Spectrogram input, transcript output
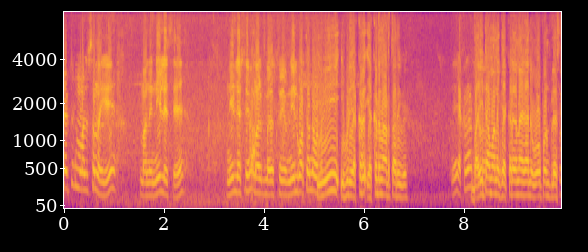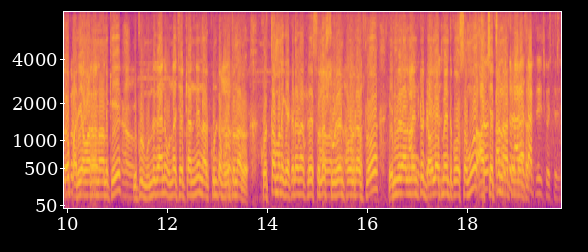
పెట్టుకుని మలుస్తున్నాయి. మళ్ళీ నీళ్ళు వేస్తే నీళ్ళు వేస్తే మళ్ళీ. నీళ్ళు కొడుతూనే ఉన్నాయి ఇవి ఇప్పుడు ఎక్కడ ఎక్కడ నాటుతారు ఇవి? బయట మనకి ఎక్కడైనా కానీ ఓపెన్ ప్లేస్లో పర్యావరణానికి ఇప్పుడు ముందుగానే ఉన్న చెట్లన్నీ నరుక్కుంటూ పోతున్నారు. కొత్త మనకి ఎక్కడైనా ప్లేస్లో స్టూడెంట్ ప్రోగ్రామ్స్లో ఎన్విరాన్మెంట్ డెవలప్మెంట్ కోసము ఆ చెట్లు నాటండి సంవత్సరాలు అంటారు. సార్ తీసుకొచ్చేది.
